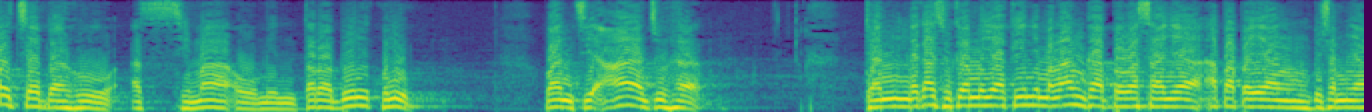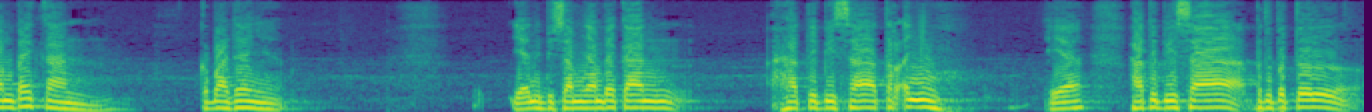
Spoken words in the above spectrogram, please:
aujabahu as-sima'u min tarabil qulub wa inti'ajuha. Dan mereka juga meyakini menganggap bahwasanya apa-apa yang bisa menyampaikan kepadanya yakni bisa menyampaikan hati bisa terenyuh ya hati bisa betul-betul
